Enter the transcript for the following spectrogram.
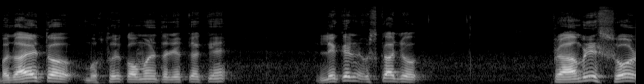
بظاہر تو مختلف قوموں نے طریقے کیے ہیں لیکن اس کا جو پرائمری شور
